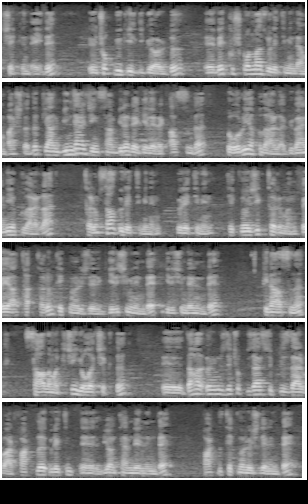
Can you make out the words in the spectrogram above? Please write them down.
şeklindeydi. E, çok büyük ilgi gördü e, ve kuşkonmaz üretiminden başladık. Yani binlerce insan bir araya gelerek aslında doğru yapılarla, güvenli yapılarla tarımsal üretiminin, üretimin, teknolojik tarımın veya ta- tarım teknolojileri girişiminin de girişimlerinin de finansını sağlamak için yola çıktı. Ee, daha önümüzde çok güzel sürprizler var. Farklı üretim e, yöntemlerinin de, farklı teknolojilerin de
